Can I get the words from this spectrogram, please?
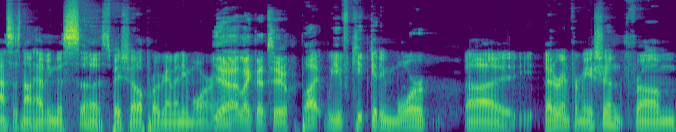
NASA's not having this uh, space shuttle program anymore. And- Yeah, I like that too. but we've keep getting more uh, better information from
